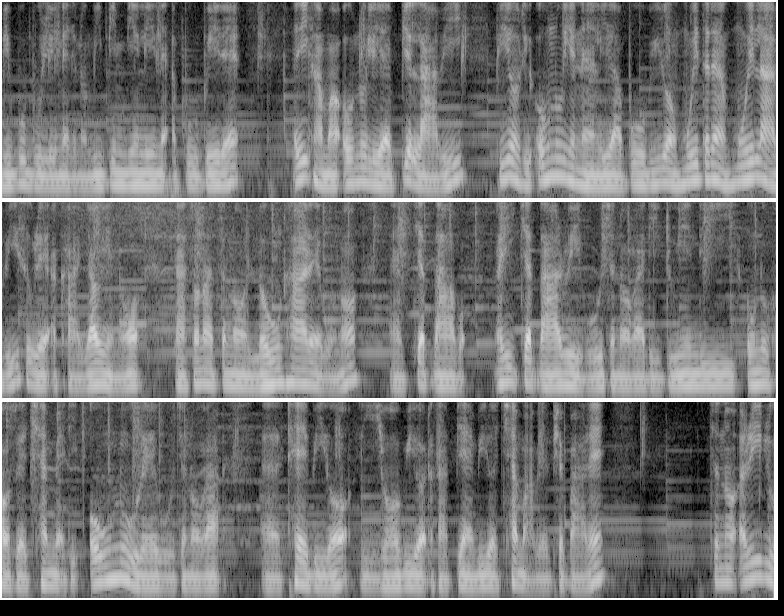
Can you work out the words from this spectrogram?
မီးပူပူလေးနဲ့ကျွန်တော်မီးပြင်းပြင်းလေးနဲ့အပူပေးတယ်အဲ့ဒီခါမှာအုံနှုတ်လေးရပြစ်လာပြီး ပြီးတော့ဒီအုံနှုတ်ရနံလေးကပို့ပြီးတော့မှုေးတဲ့မှုေးလာပြီဆိုတဲ့အခါရောက်ရင်တော့ဒါဆောနာကျွန်တော်လုံးထားတယ်ပေါ့နော်အဲကြက်သားပေါ့အဲ့ဒီကြက်သားတွေကိုကျွန်တော်ကဒီဒူရင်ဒီအုံနှုတ်ခေါက်ဆွဲချက်မဲ့ဒီအုံနှုတ်တွေကိုကျွန်တော်ကအဲထည့်ပြီးတော့ဒီရောပြီးတော့တခါပြန်ပြီးတော့ချက်မှာပဲဖြစ်ပါတယ်ကျွန်တော်အဲ့ဒီလူ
